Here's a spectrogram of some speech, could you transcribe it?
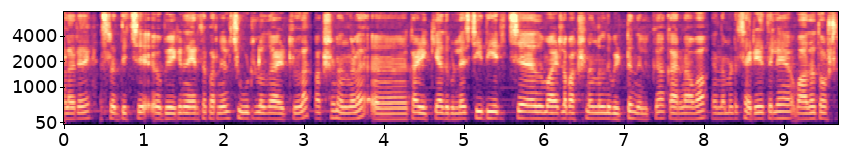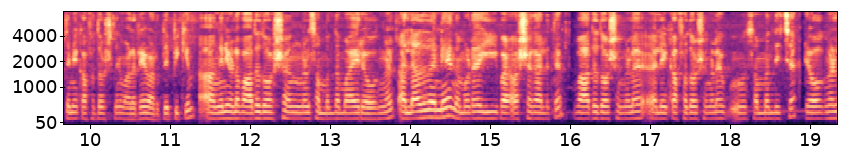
വളരെ ശ്രദ്ധിച്ച് ഉപയോഗിക്കുന്ന നേരത്തെ പറഞ്ഞാൽ ചൂടുള്ളതായിട്ടുള്ള ഭക്ഷണങ്ങൾ കഴിക്കുക കഴിക്കുക അതുപോലെ ശീതീകരിച്ചതുമായിട്ടുള്ള ഭക്ഷണങ്ങളിൽ നിന്ന് വിട്ടു നിൽക്കുക. കാരണം അവ നമ്മുടെ ശരീരത്തിലെ വാദദോഷത്തിനെ കഫദോഷത്തിനെ വളരെ വർദ്ധിപ്പിക്കും. അങ്ങനെയുള്ള വാദദോഷങ്ങൾ സംബന്ധമായ രോഗങ്ങൾ അല്ലാതെ തന്നെ നമ്മുടെ ഈ വർഷകാലത്ത് വാദദോഷങ്ങൾ അല്ലെങ്കിൽ കഫദോഷങ്ങളെ സംബന്ധിച്ച രോഗങ്ങൾ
